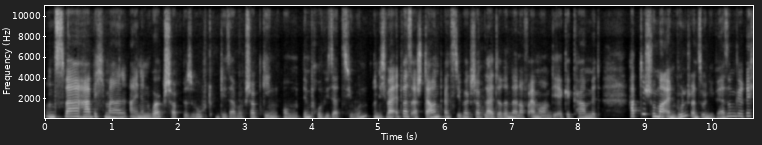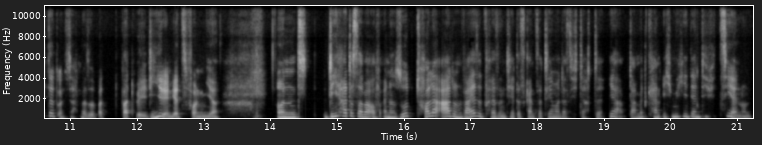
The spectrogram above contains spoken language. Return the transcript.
Und zwar habe ich mal einen Workshop besucht und dieser Workshop ging um Improvisation. Und ich war etwas erstaunt, als die Workshopleiterin dann auf einmal um die Ecke kam mit, habt ihr schon mal einen Wunsch ans Universum gerichtet? Und ich dachte mir so, was will die denn jetzt von mir? Und die hat es aber auf eine so tolle Art und Weise präsentiert, das ganze Thema, dass ich dachte, ja, damit kann ich mich identifizieren. Und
